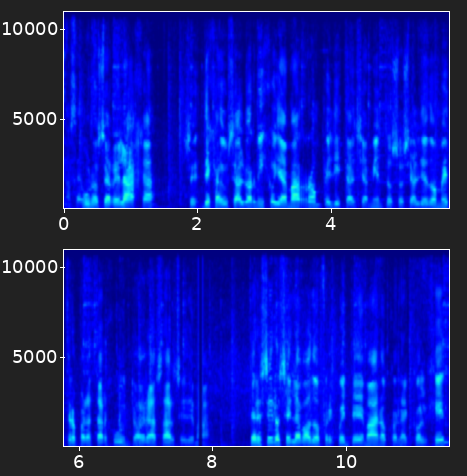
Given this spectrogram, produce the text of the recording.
No se uno se relaja, se deja de usar el barbijo y además rompe el distanciamiento social de dos metros para estar juntos, abrazarse y demás. Tercero es el lavado frecuente de manos con alcohol gel.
